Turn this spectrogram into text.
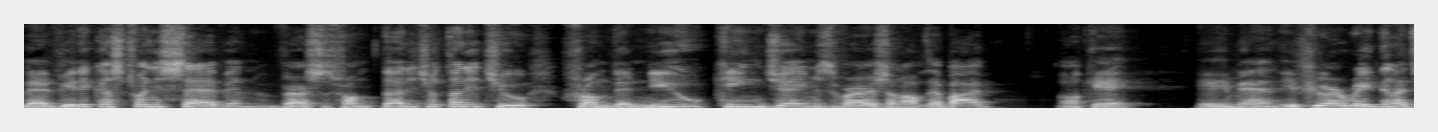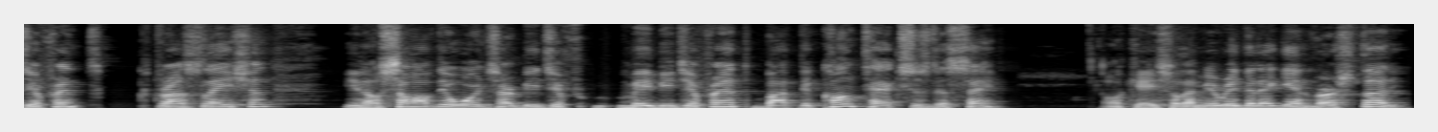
Leviticus 27, verses from 30 to 32 from the New King James Version of the Bible. Okay, amen. If you are reading a different translation, you know, some of the words are be diff- may be different, but the context is the same. Okay, so let me read it again, verse 30.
